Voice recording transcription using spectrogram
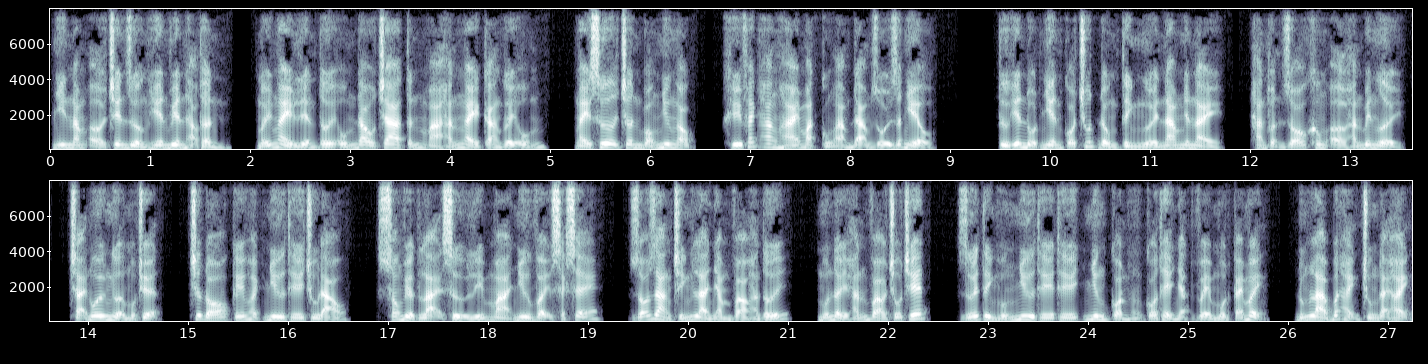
Nhìn nằm ở trên giường hiên viên hạo thần, mấy ngày liền tới ốm đau tra tấn mà hắn ngày càng gầy ốm, ngày xưa chân bóng như ngọc, khí phách hăng hái mặt cũng ảm đạm rồi rất nhiều. Từ Yên đột nhiên có chút đồng tình người nam nhân này, Hàn Thuận Gió không ở hắn bên người, trại nuôi ngựa một chuyện, trước đó kế hoạch như thế chú đáo, xong việc lại xử lý mà như vậy sạch sẽ, rõ ràng chính là nhằm vào hắn tới, muốn đẩy hắn vào chỗ chết, dưới tình huống như thế thế nhưng còn có thể nhặt về một cái mệnh, đúng là bất hạnh trung đại hạnh,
